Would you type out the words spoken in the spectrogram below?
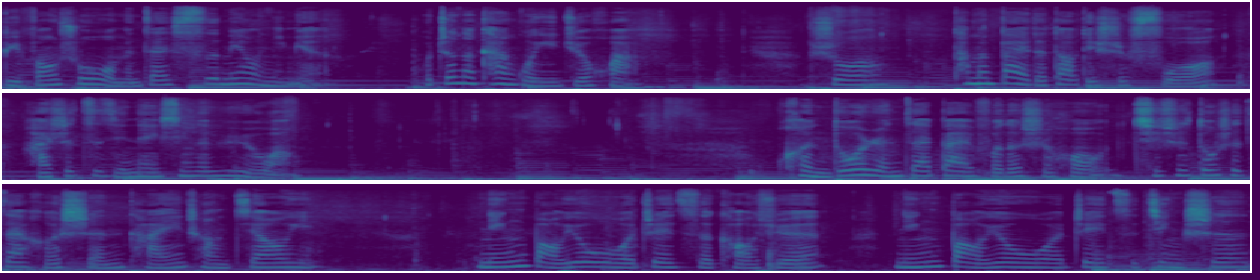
比方说我们在寺庙里面，我真的看过一句话，说他们拜的到底是佛，还是自己内心的欲望？很多人在拜佛的时候，其实都是在和神谈一场交易。您保佑我这次考学，您保佑我这次晋升，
